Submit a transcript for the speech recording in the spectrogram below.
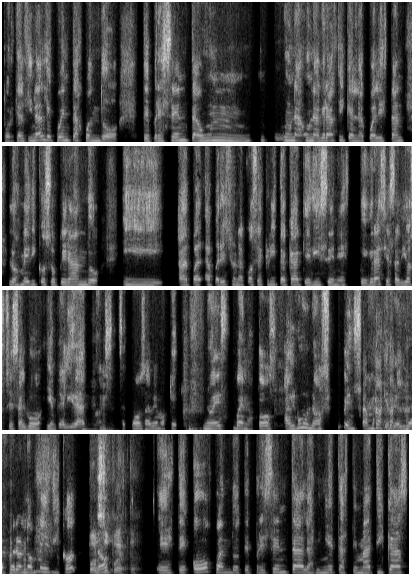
porque al final de cuentas cuando te presenta una, gráfica en la cual están los médicos operando y aparece una cosa escrita acá que dicen, este, gracias a Dios se salvó, y en realidad todos sabemos que no es, bueno, todos, algunos pensamos que en realidad fueron los médicos. Por supuesto. Este, o cuando te presenta las viñetas temáticas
